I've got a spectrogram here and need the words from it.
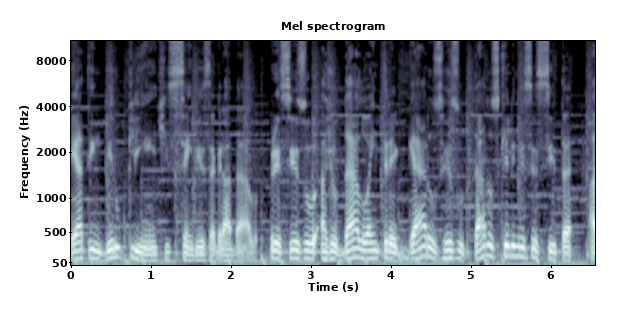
é atender o cliente sem desagradá-lo. Preciso ajudá-lo a entregar os resultados que ele necessita, a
